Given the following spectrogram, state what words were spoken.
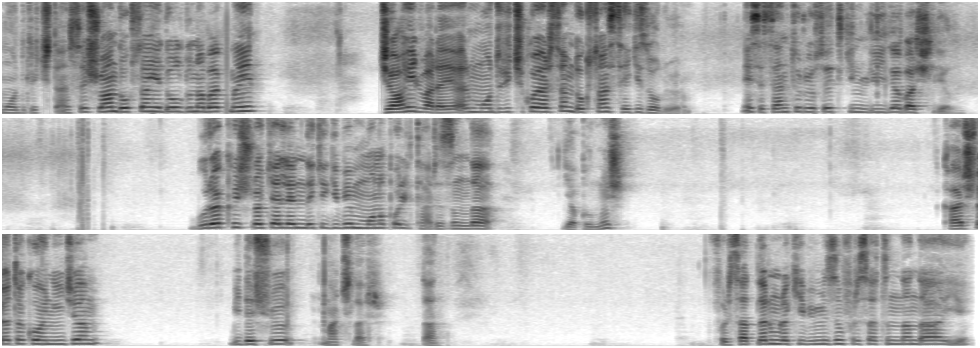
Modric'tense. Şu an 97 olduğuna bakmayın. Cahil var eğer Modric'i koyarsam 98 oluyorum. Neyse Centurios etkinliğiyle başlayalım. Bura kış lokallerindeki gibi Monopoly tarzında yapılmış. Karşı atak oynayacağım. Bir de şu maçlardan. Fırsatlarım rakibimizin fırsatından daha iyi.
